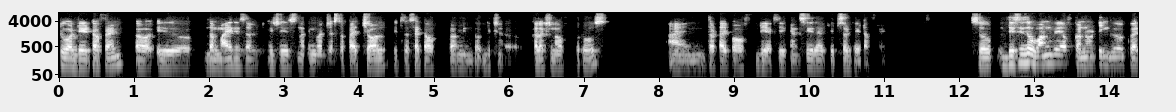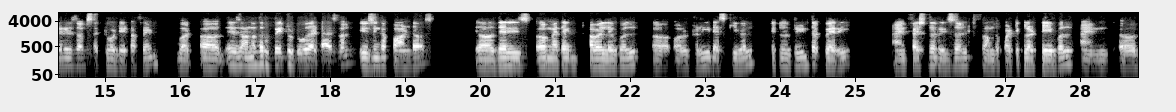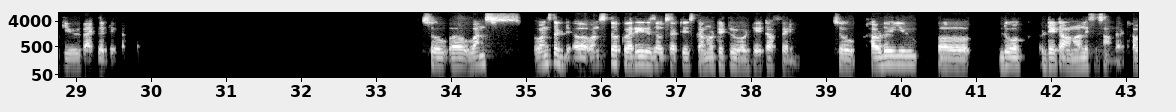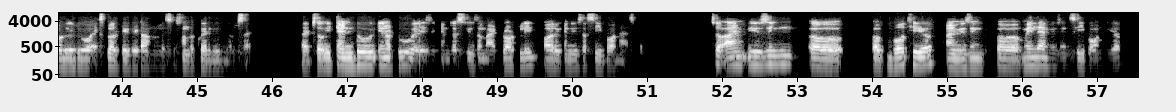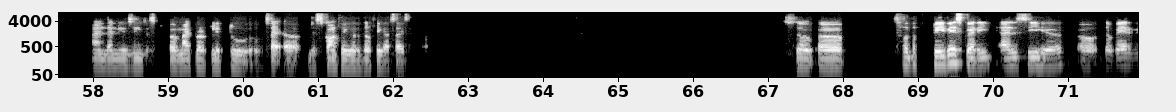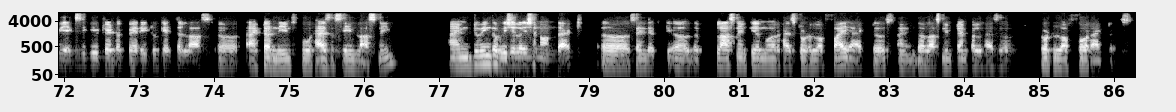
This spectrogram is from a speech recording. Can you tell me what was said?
to a data frame, uh, the my result, which is nothing but just a fetch all. It's a set of, I mean, the collection of rows and the type of DX, you can see that it's a data frame. So this is a one way of converting a query result set to a data frame, but uh, there's another way to do that as well using a pandas. Uh, there is a method available uh, called read SQL. It will read the query and fetch the result from the particular table and uh, give you back the data frame. So uh, once once the uh, once the query result set is converted to a data frame, so how do you do a data analysis on that? How do you do exploratory data analysis on the query result set? Right. So you can do it in a two ways. You can just use a matplotlib or you can use a seaborn as well. So I'm using uh, uh, both here. I'm using uh, mainly I'm using seaborn here, and then using just uh, matplotlib to uh, just configure the figure size. So uh, for the previous query, you see here, uh, the where we executed a query to get the last uh, actor names who has the same last name. I'm doing a visualization on that, uh, saying that uh, the last name Kilmer has total of five actors and the last name Temple has a total of four actors.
